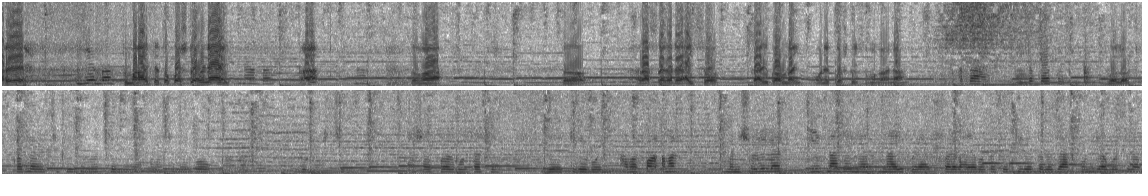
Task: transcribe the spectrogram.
আরে যে বা। তোমার আইতে তো কষ্ট হয় নাই? হ্যাঁ? তোমার তো রাস্তাঘাটে আইছো গাড়ি পাও নাই অনেক কষ্ট হয়েছে মনে হয় না? আব্বা একটা কথা আছে। বলো। কথা হচ্ছে কি আমার ছেলে ছেলের বউ আমার রুমে আসছে। আসার পর বলতেছে যে কিরে বই আমার আমার মানে শরীরের ঈদ না যাই না নাই পরে পরে ভাইয়া বলতেছে কিরে তোরে যা ফোন দিয়া বলছিলাম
